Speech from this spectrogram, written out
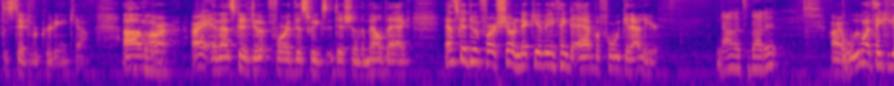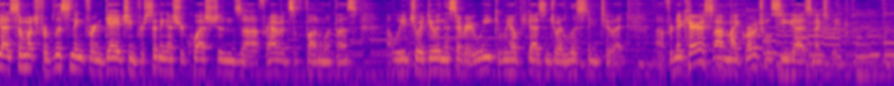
the State of Recruiting account. Um, all, right, all right, and that's going to do it for this week's edition of the Mailbag. That's going to do it for our show. Nick, you have anything to add before we get out of here? No, that's about it. All right, well, we want to thank you guys so much for listening, for engaging, for sending us your questions, uh, for having some fun with us. Uh, we enjoy doing this every week, and we hope you guys enjoy listening to it. Uh, for Nick Harris, I'm Mike Roach. We'll see you guys next week.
